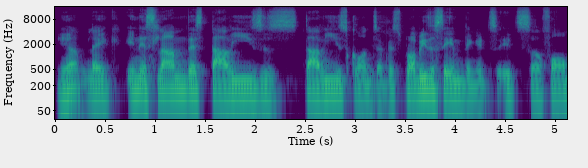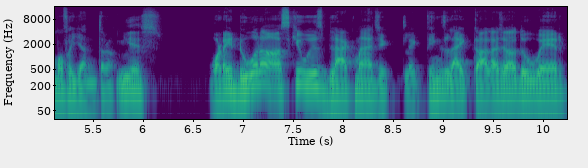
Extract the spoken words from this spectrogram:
Yeah, like in Islam, there's taweez is taweez concept. It's probably the same thing. It's it's a form of a yantra. Yes. What I do want to ask you is black magic, like things like Kala Jadoo, where,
